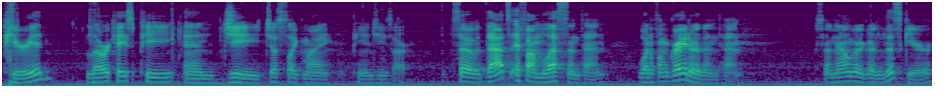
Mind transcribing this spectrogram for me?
period, lowercase p, and g, just like my p and g's are. So that's if I'm less than 10. What if I'm greater than 10? So now I'm going to go to this gear,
